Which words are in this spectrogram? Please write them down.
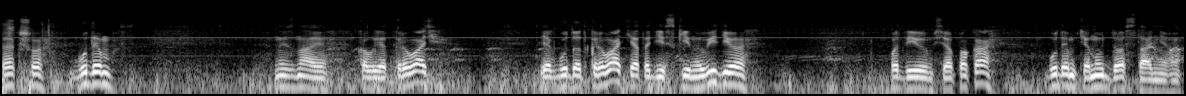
Так що будемо, не знаю, коли відкривати. Як буду відкривати, я тоді скину відео. Подивимося, а поки будемо тягнути до останнього.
